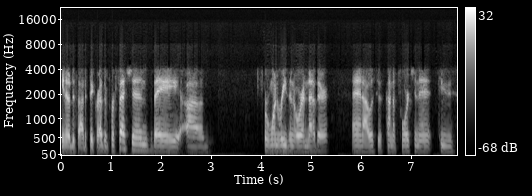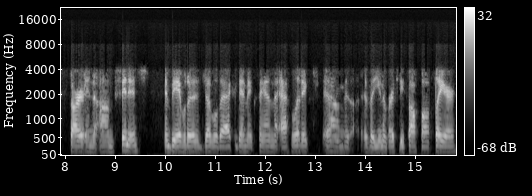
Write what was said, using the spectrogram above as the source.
you know, decide to pick other professions. They, um, for one reason or another, and I was just kind of fortunate to start and um, finish and be able to juggle the academics and the athletics um, as a university softball player.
